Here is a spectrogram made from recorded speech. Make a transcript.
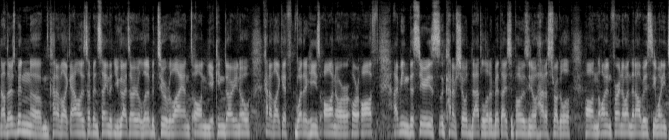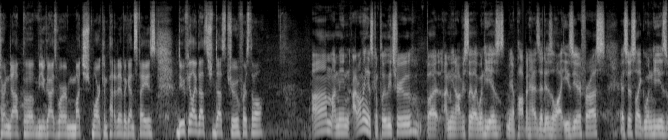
Now, there's been um, kind of like analysts have been saying that you guys are a little bit too reliant on Yekindar, you know, kind of like if whether he's on or, or off. I mean, this series kind of showed that a little bit, I suppose, you know, had a struggle on, on Inferno. And then obviously when he turned up, uh, you guys were much more competitive against FaZe. Do you feel like that's, that's true, first of all? Um, I mean, I don't think it's completely true, but I mean, obviously, like when he is, you know, popping heads, it is a lot easier for us. It's just like when he's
